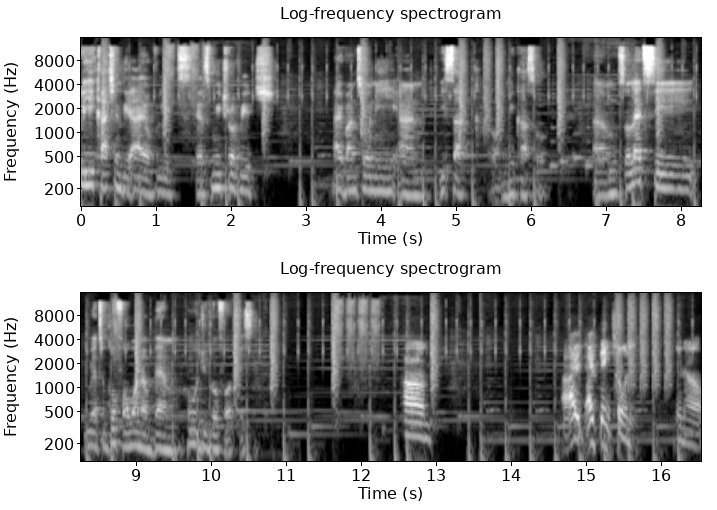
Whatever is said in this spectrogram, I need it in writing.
really catching the eye of late. There's Mitrovic, Ivan Toney, and Isak of Newcastle. Um, so let's say we were to go for one of them. Who would you go for, Casey? Um, I I think Toney. You know,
